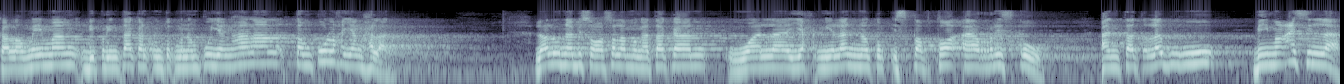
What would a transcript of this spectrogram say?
Kalau memang diperintahkan untuk menempuh yang halal, tempuhlah yang halal. Lalu Nabi SAW mengatakan, "Wala yahmilannakum istabta'a rizqu bima'asillah."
